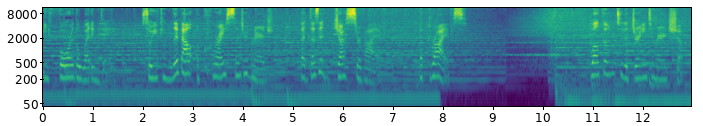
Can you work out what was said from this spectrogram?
before the wedding day so you can live out a Christ centered marriage that doesn't just survive, but thrives? Welcome to the Journey to Marriage show.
